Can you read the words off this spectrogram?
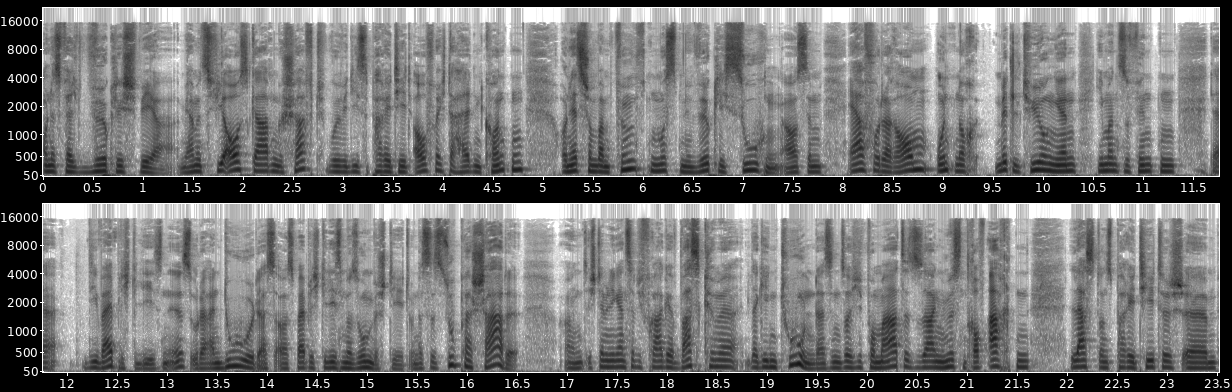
und es fällt wirklich schwer. Wir haben jetzt vier Ausgaben geschafft, wo wir diese Parität aufrechterhalten konnten und jetzt schon beim fünften mussten wir wirklich suchen aus dem Erfurter Raum und noch Mittelthüringen jemanden zu finden, der die weiblich gelesen ist oder ein Duo, das aus weiblich gelesenen Personen besteht. Und das ist super schade. Und ich stelle mir die ganze Zeit die Frage, was können wir dagegen tun? Da sind solche Formate zu sagen, wir müssen darauf achten, lasst uns paritätisch ähm,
